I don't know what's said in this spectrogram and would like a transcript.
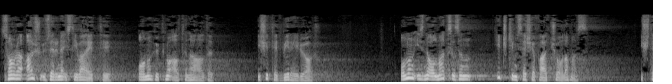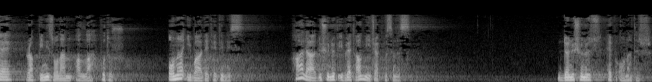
Sonra arş üzerine istiva etti, onu hükmü altına aldı. İşi tedbir eyliyor. Onun izni olmaksızın hiç kimse şefaatçi olamaz. İşte Rabbiniz olan Allah budur. Ona ibadet ediniz. Hala düşünüp ibret almayacak mısınız? Dönüşünüz hep O'nadır.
